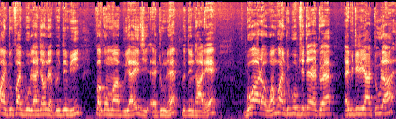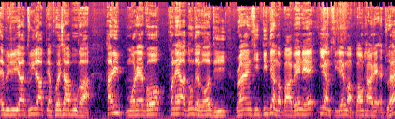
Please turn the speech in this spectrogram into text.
1.25ဘူလမ်းကြောင်းနဲ့ပြည်သွင်းပြီး ကွက်ကွန်မှာ VIG အဒုနဲ့ပြည်သွင်းထားတယ်ဘိုးကတော့1.2ဘူဖြစ်တဲ့အတွက် Epididia 2လား Epididia 3လားပြန်ခွဲခြားဖို့က Harry Model ကို930ကိုဒီ Ryan C တီးတက်မပါဘဲနဲ့ EMC ထဲမှာပေါင်းထားတဲ့အတွက်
